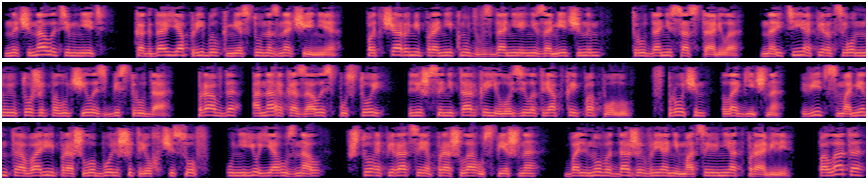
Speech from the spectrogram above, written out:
Начинало темнеть, когда я прибыл к месту назначения. Под чарами проникнуть в здание незамеченным, труда не составило. Найти операционную тоже получилось без труда. Правда, она оказалась пустой, лишь санитарка елозила тряпкой по полу. Впрочем, логично, ведь с момента аварии прошло больше трех часов. У нее я узнал, что операция прошла успешно, больного даже в реанимацию не отправили. Палата,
